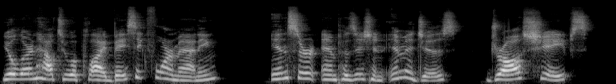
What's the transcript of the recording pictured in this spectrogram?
You'll learn how to apply basic formatting, insert and position images, draw shapes,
